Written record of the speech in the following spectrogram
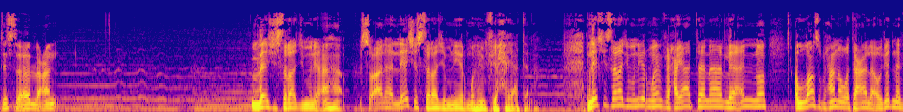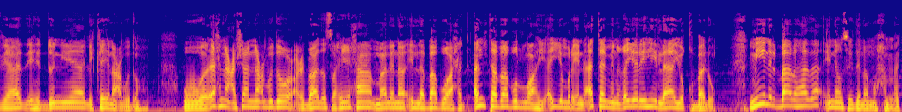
تسأل عن ليش السراج المنير أها سؤالها ليش السراج المنير مهم في حياتنا؟ ليش السراج المنير مهم في حياتنا؟ لأنه الله سبحانه وتعالى أوجدنا في هذه الدنيا لكي نعبده. وإحنا عشان نعبده عبادة صحيحة ما لنا إلا باب واحد. أنت باب الله. أي امرئ أتى من غيره لا يقبل. مين الباب هذا؟ إنه سيدنا محمد.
